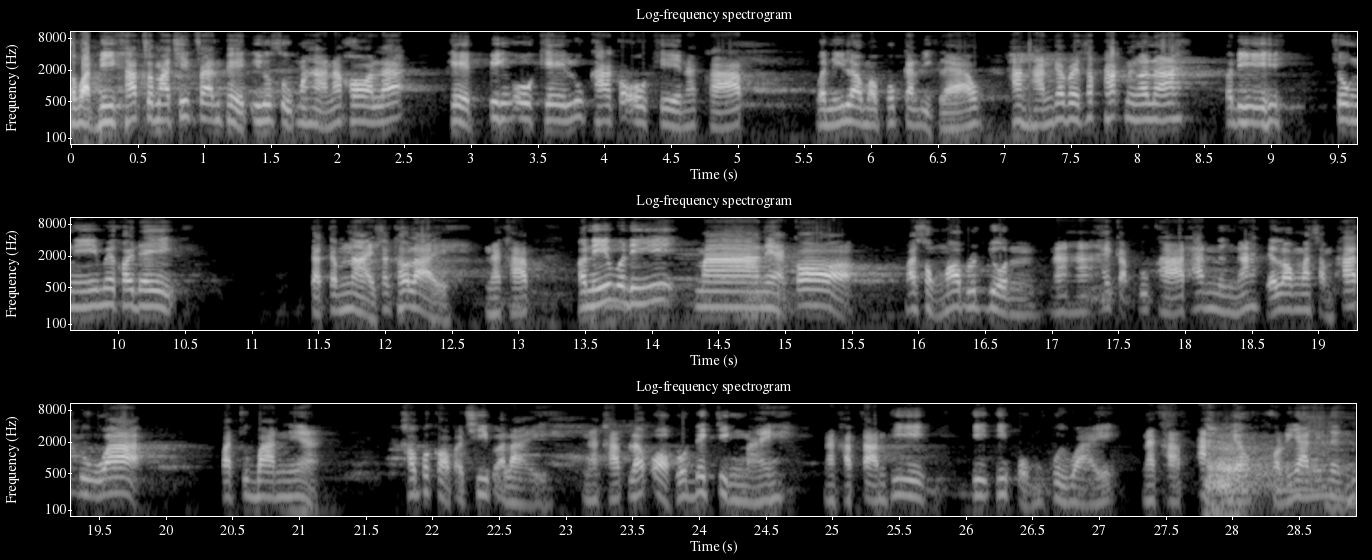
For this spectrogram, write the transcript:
สวัสดีครับ สมาชิกแฟนเพจอินุสุมหานครและเพจปิงโอเค ลูกค้าก็โอเคนะครับ วันนี้เรามาพบกันอีกแล้วห่างหันกันไปสักพักหนึ่งแล้วนะพอดีช่วงนี้ไม่ค่อยได้จัดจำหน่ายสักเท่าไหร่นะครับวันนี้วันนี้มาเนี่ยก็มาส่งมอบรถยนต์นะฮะให้กับลูกค้าท่านหนึ่งนะเดี๋ยวลองมาสัมภาษณ์ดูว่า ปัจจุบันเนี่ยเขาประกอบอาชีพอะไรนะครับ แล้วออกรถได้จริงไหมนะครับ ตามที่ที่ที่ผมคุยไว้นะครับอะเดี๋ยวขออนุญาตนิดนึง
